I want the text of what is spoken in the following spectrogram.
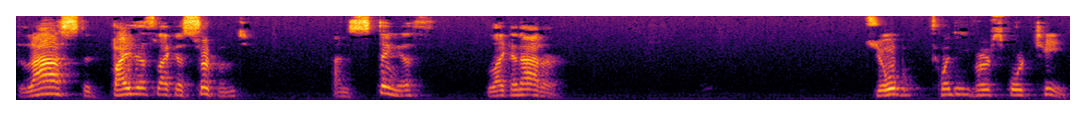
The last it biteth like a serpent and stingeth like an adder. Job 20 verse 14.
